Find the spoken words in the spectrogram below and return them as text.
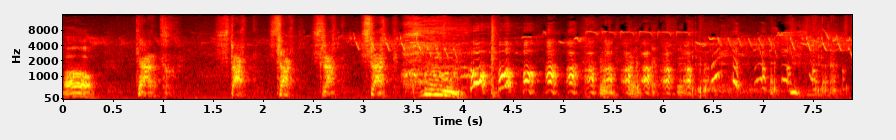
Oh, quatre. Slack, slack, slack, slack.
